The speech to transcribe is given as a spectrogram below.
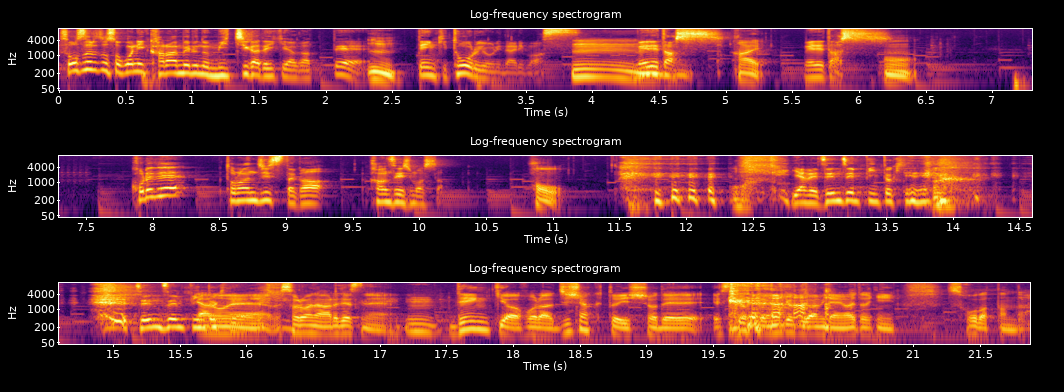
そうするとそこにカラメルの道が出来上がって、うん。電気通るようになります、うーん。めでたし。はい。めでたし、うん。これでトランジスタが完成しました。ほう。やべ全然ピンときてね 全然ピンときてねそれはねあれですね。うん、電気はほら磁石と一緒で S 極と N 極がみたいに言われた時にそうだったんだ。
